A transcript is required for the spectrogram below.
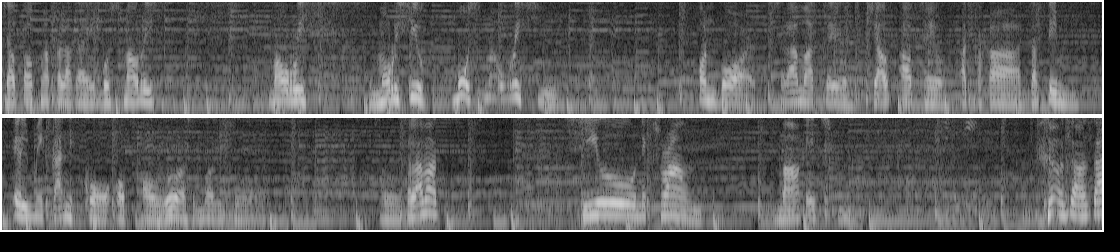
shout out nga pala kay Boss Maurice. Maurice. Mauricio. Boss Mauricio. On board. Salamat sa iyo shout out sa iyo at saka sa team El Mecanico of Aurora Sambodo. So, so salamat see you next round. Mga ka-HP unsa unsa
